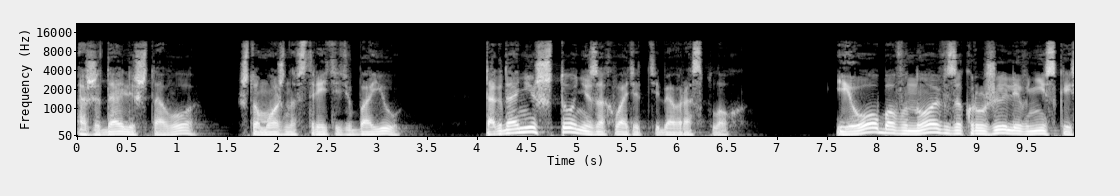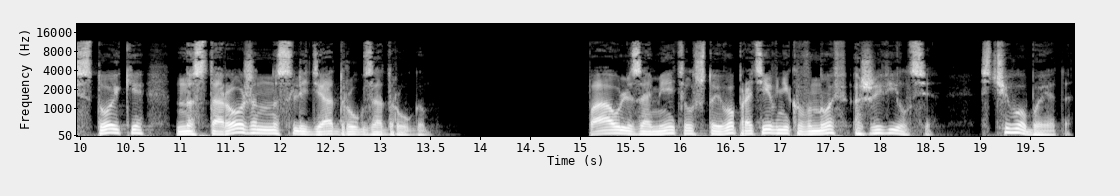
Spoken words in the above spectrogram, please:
«Ожидай лишь того, что можно встретить в бою. Тогда ничто не захватит тебя врасплох». И оба вновь закружили в низкой стойке, настороженно следя друг за другом. Пауль заметил, что его противник вновь оживился. С чего бы это?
